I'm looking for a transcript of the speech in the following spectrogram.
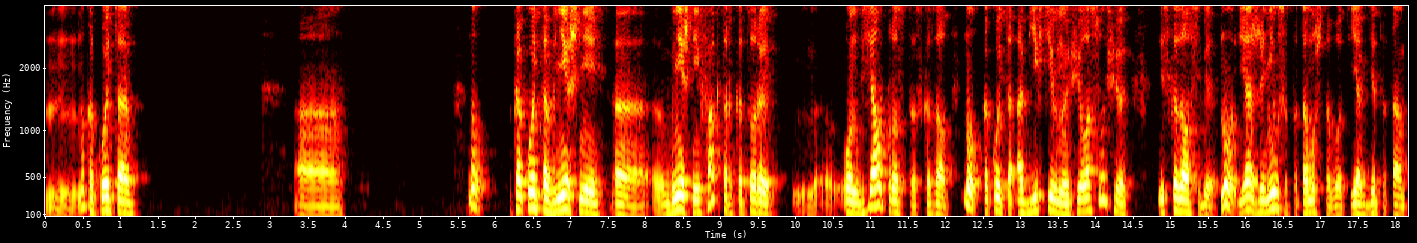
ну, какой-то, а, ну, какой-то внешний, а, внешний фактор, который он взял просто, сказал, ну, какую-то объективную философию и сказал себе, ну, я женился, потому что вот я где-то там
